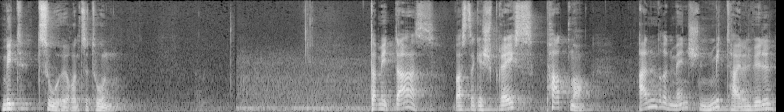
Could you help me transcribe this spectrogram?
mit Zuhören zu tun. Damit das, was der Gesprächspartner anderen Menschen mitteilen will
